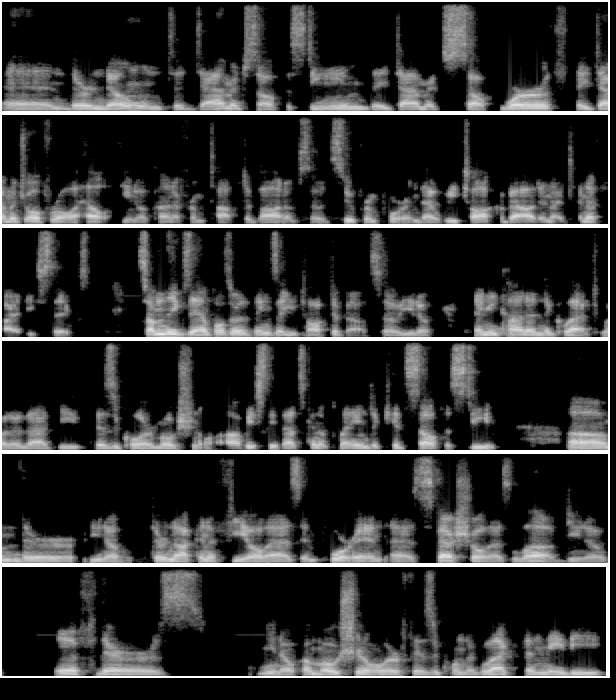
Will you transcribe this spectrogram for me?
and they're known to damage self-esteem they damage self-worth they damage overall health you know kind of from top to bottom. So it's super important that we talk about and identify these things. Some of the examples are the things that you talked about. So you know any kind of neglect whether that be physical or emotional obviously that's going to play into kids self-esteem. Um, they're you know they're not going to feel as important as special as loved you know. If there's you know emotional or physical neglect then maybe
